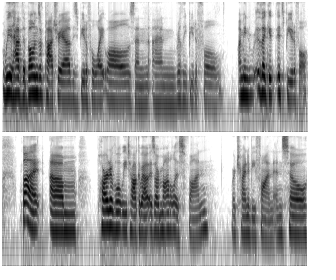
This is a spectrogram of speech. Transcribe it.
we have the bones of Patria, these beautiful white walls and, and really beautiful, I mean, like, it, it's beautiful. But, um, part of what we talk about is our model is fun. We're trying to be fun. And so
